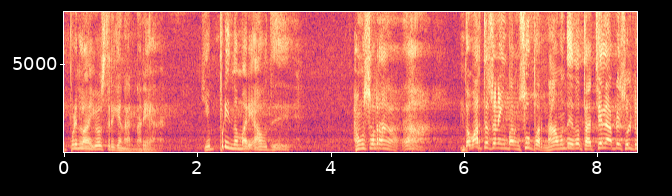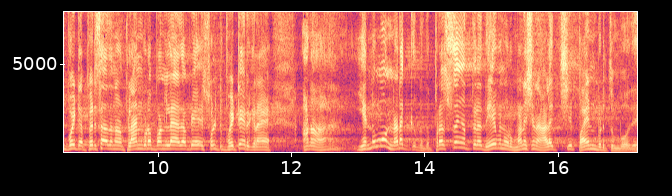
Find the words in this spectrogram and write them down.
இப்படிலாம் யோசிச்சிருக்கேன் நான் நிறையா. எப்படி இந்த மாதிரி ஆகுது? அவங்க சொல்கிறாங்க இந்த வார்த்தை சொன்னீங்க பாருங்க சூப்பர். நான் வந்து ஏதோ தச்சையில் அப்படியே சொல்லிட்டு போயிட்டேன். பெருசாக அதை நான் பிளான் கூட பண்ணல அதை அப்படியே சொல்லிட்டு போயிட்டே இருக்கிறேன். ஆனால் என்னமோ நடக்குது. இந்த பிரசங்கத்தில் தேவன் ஒரு மனுஷனை அழைச்சி பயன்படுத்தும் போது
